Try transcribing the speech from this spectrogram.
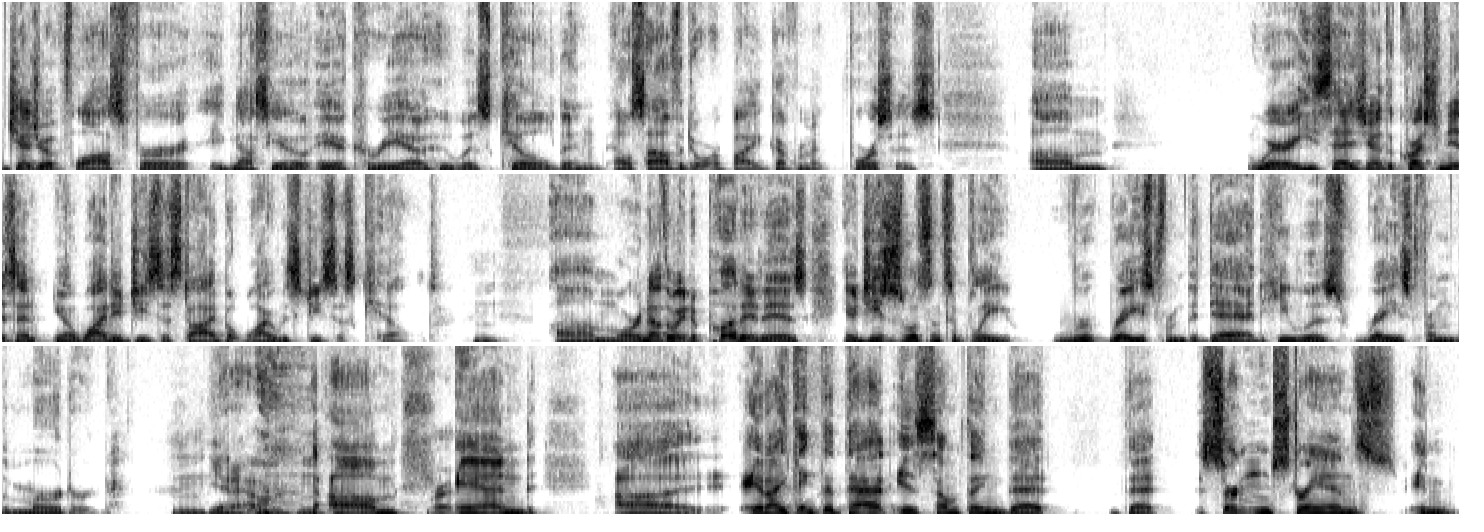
Jesuit philosopher Ignacio Ellacuría, who was killed in El Salvador by government forces, um, where he says, you know, the question isn't, you know, why did Jesus die, but why was Jesus killed? Hmm. Um, or another way to put it is, you know, Jesus wasn't simply r- raised from the dead; he was raised from the murdered mm. you know, mm-hmm. um, right. and uh, and I think that that is something that that certain strands in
